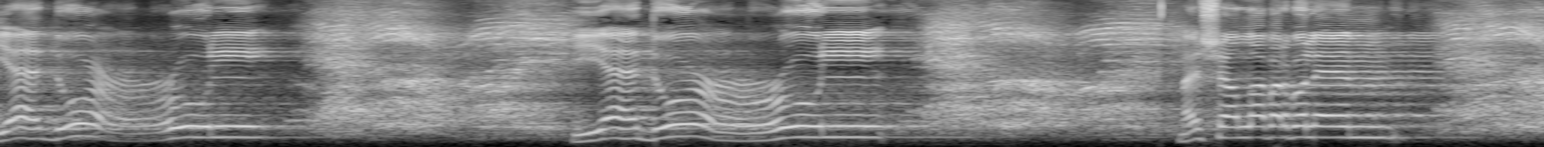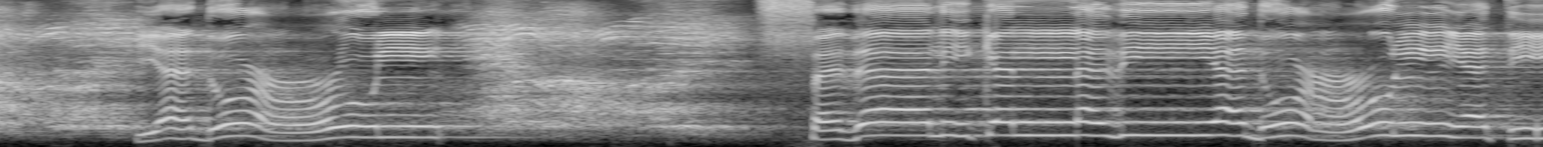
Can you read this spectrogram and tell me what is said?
ইয়াদুল ইয়াদুল মাশাআল্লাহ আবার বলেন ইয়াদুল فذلك الذي يدع اليتيم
